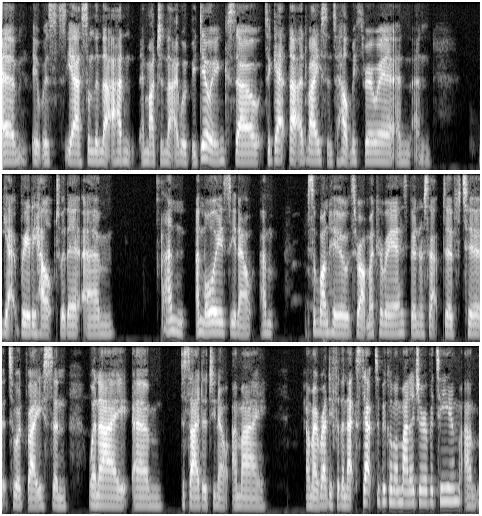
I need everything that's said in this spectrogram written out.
um, it was yeah something that I hadn't imagined that I would be doing. So to get that advice and to help me through it and and yeah, really helped with it. Um, and I'm always you know I'm someone who throughout my career has been receptive to to advice. And when I um, decided, you know, am I am I ready for the next step to become a manager of a team? Um,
